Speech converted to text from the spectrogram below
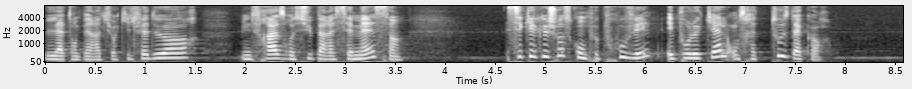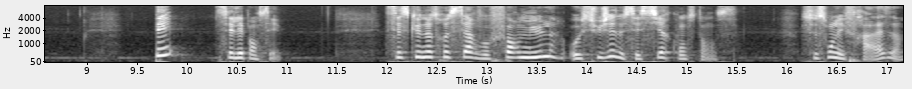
la température qu'il fait dehors, une phrase reçue par SMS, c'est quelque chose qu'on peut prouver et pour lequel on serait tous d'accord. P, c'est les pensées. C'est ce que notre cerveau formule au sujet de ces circonstances. Ce sont les phrases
